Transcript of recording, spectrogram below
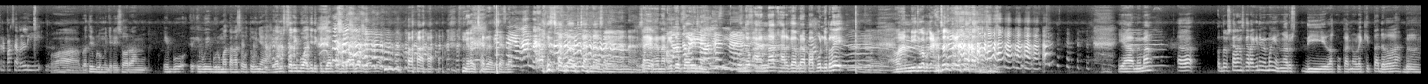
terpaksa beli. Wah, berarti belum menjadi seorang ibu ibu-ibu rumah tangga seutuhnya. Yang seribu aja dikejar perbedaan harganya nggak bercanda bercanda. Sayang anak bercanda bercanda. Sayang anak sayang anak itu poinnya. untuk anak harga berapapun dibeli. Mandi juga pakai hand sanitizer ya memang eh, untuk sekarang sekarang ini memang yang harus dilakukan oleh kita adalah ber,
